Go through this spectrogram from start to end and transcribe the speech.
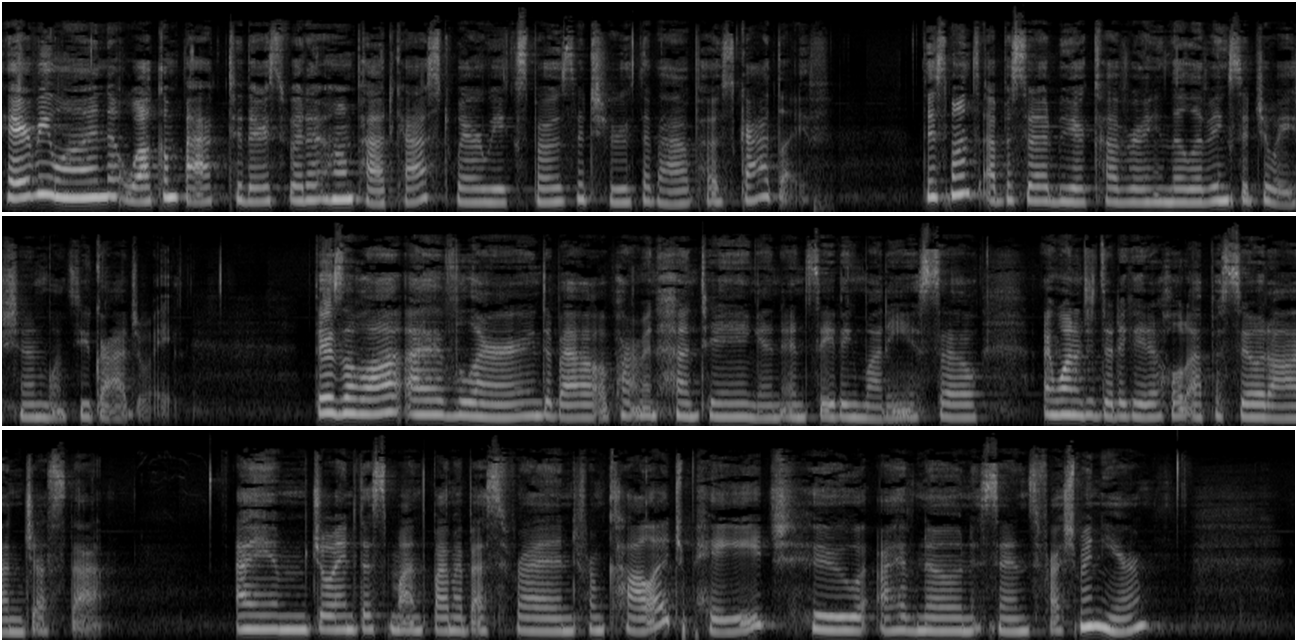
Hey everyone, welcome back to There's Food at Home podcast, where we expose the truth about post grad life. This month's episode, we are covering the living situation once you graduate. There's a lot I've learned about apartment hunting and, and saving money, so I wanted to dedicate a whole episode on just that. I am joined this month by my best friend from college, Paige, who I have known since freshman year.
